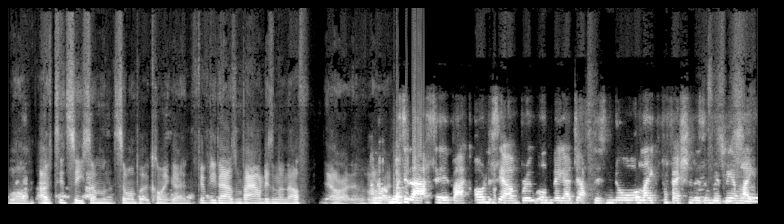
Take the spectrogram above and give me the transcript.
one. I did see someone someone put a comment going, fifty thousand pound isn't enough. All right, then, all what did I say back? Honestly, I'm brutal. Me, I just there's no like professionalism with me. I'm like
